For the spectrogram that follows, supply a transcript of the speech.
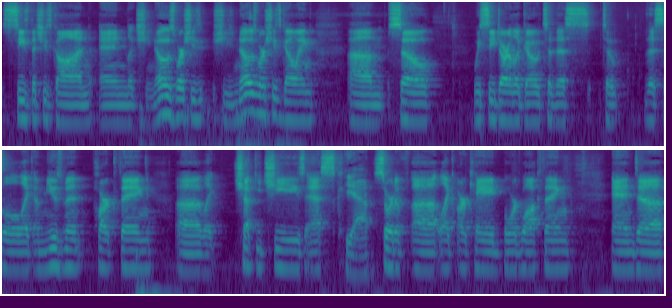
sees that she's gone, and like she knows where she's she knows where she's going. Um, so we see Darla go to this to this little like amusement park thing, uh, like Chuck E. Cheese esque Yeah. sort of uh, like arcade boardwalk thing, and uh,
